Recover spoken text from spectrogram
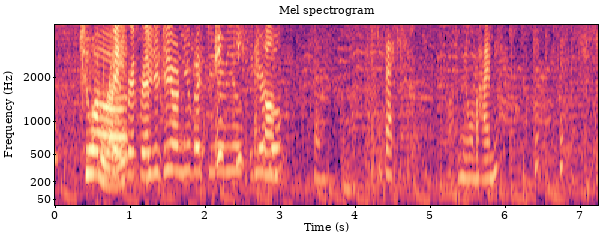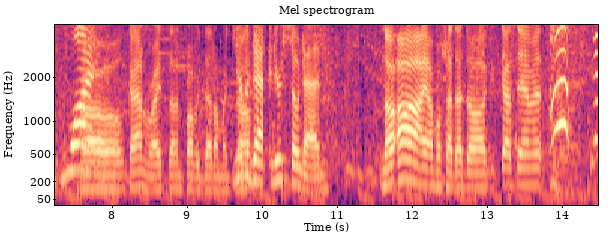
die? Two on Oh, right. Rip, rip. Junior, junior on you, Vic. Junior on you. Eek, Be eek. I saw him. I saw him. Get back. Oh, is anyone behind me? Snip, snip. What? Oh, guy on right side. I'm probably dead on my jump. You're dead. You're so dead. No, ah, I almost had that dog. God damn it. Ah, no,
